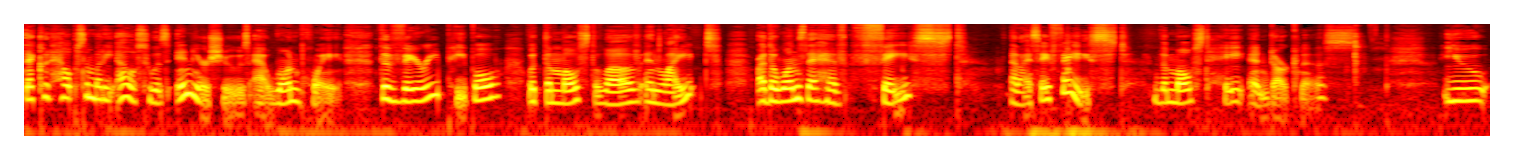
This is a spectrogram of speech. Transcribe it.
that could help somebody else who was in your shoes at one point. The very people with the most love and light are the ones that have faced, and I say faced, the most hate and darkness you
